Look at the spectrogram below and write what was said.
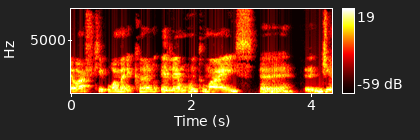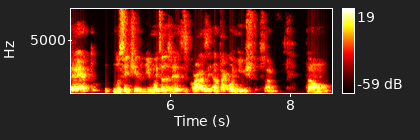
eu, acho que o americano, ele é muito mais é, é, direto, no sentido de muitas vezes quase antagonista, sabe? Então,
